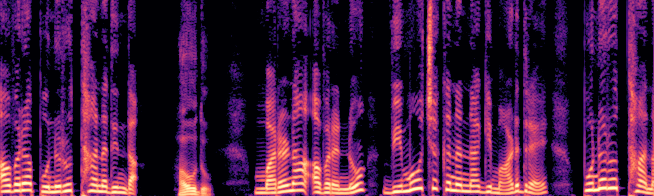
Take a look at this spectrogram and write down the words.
ಅವರ ಪುನರುತ್ಥಾನದಿಂದ. ಹೌದು. ಮರಣ ಅವರನ್ನು ವಿಮೋಚಕನನ್ನಾಗಿ ಮಾಡಿದ್ರೆ ಪುನರುತ್ಥಾನ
